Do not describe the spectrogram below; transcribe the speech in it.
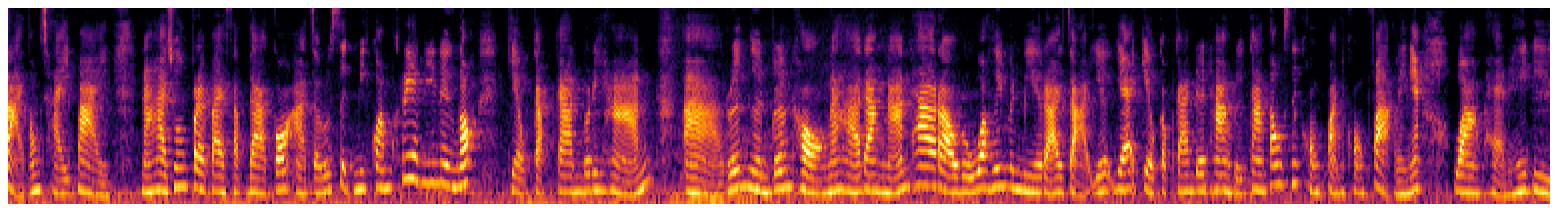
จ่ายต้องใช้ไปนะคะช่วงปลายปลายสัปดาห์ก็อาจจะรู้สึกมีความเครียดนิดนึงเนาะเกี่ยวกับการบริหารเรื่องเงินเรื่องทองนะคะ ดังนั้นถ้าเรารู้ว่าเฮ้ยมันมีรายจ่ายเยอะแยะเกี่ยวกับการเดินทางหรือการต้องซื้อของขวัญของฝากอะไรเงี้ยวางแผนให้ดี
